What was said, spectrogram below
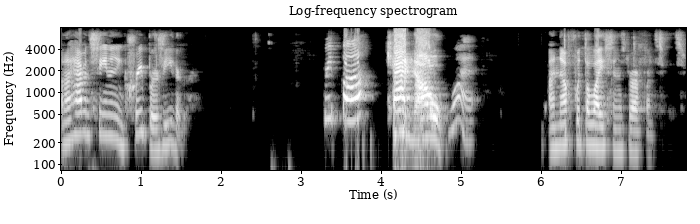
And I haven't seen any creepers either. Creeper! Cat, no! What? Enough with the licensed references.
